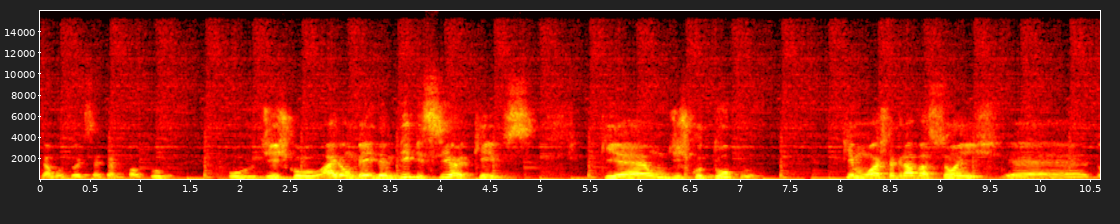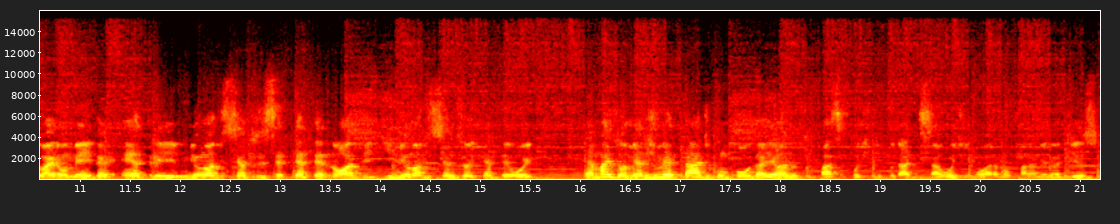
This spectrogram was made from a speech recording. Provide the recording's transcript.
já mudou de setembro para outubro, o disco Iron Maiden BBC Archives, que é um disco duplo que mostra gravações é, do Iron Maiden entre 1979 e 1988. É mais ou menos metade com Paul Dayano, que passa por dificuldade de saúde, uma hora vamos falar melhor disso,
